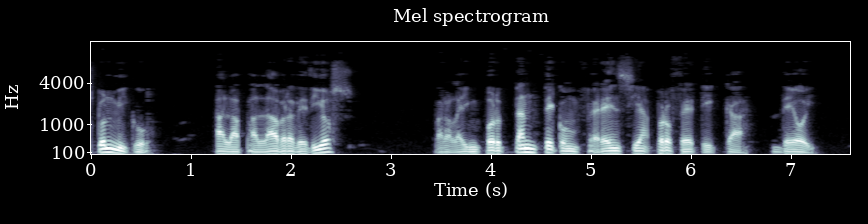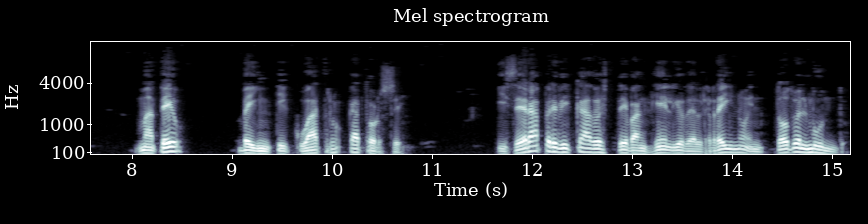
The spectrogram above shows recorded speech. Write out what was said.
Conmigo a la palabra de Dios para la importante conferencia profética de hoy. Mateo 24, 14. Y será predicado este Evangelio del reino en todo el mundo,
